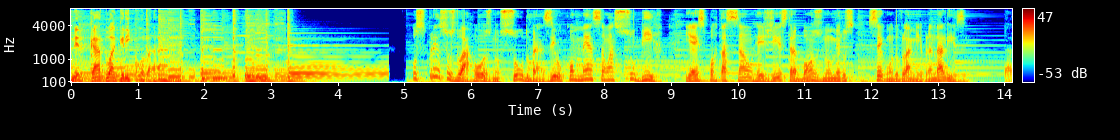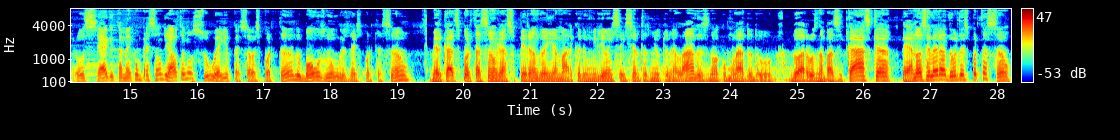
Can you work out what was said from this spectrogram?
Mercado Agrícola. Os preços do arroz no sul do Brasil começam a subir e a exportação registra bons números, segundo Vlamir Brandalize. O arroz segue também com pressão de alta no sul aí, o pessoal exportando, bons números da exportação, mercado de exportação já superando aí a marca de 1 milhão e 600 mil toneladas no acumulado do, do arroz na base casca, pé no acelerador da exportação.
